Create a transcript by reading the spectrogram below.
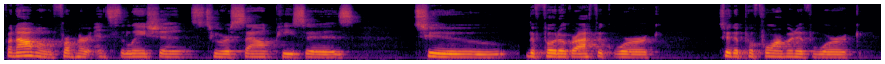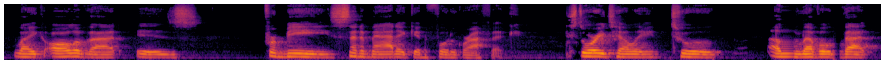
phenomenal from her installations to her sound pieces to the photographic work to the performative work like all of that is for me cinematic and photographic. Storytelling to a level that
